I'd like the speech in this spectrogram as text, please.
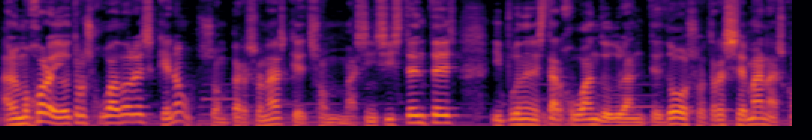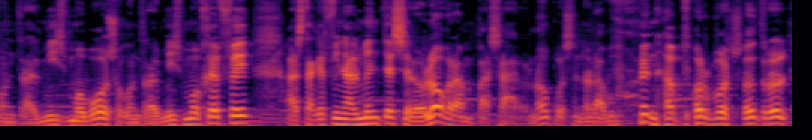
A lo mejor hay otros jugadores que no, son personas que son más insistentes y pueden estar jugando durante dos o tres semanas contra el mismo boss o contra el mismo jefe hasta que finalmente se lo logran pasar, ¿no? Pues enhorabuena por vosotros,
